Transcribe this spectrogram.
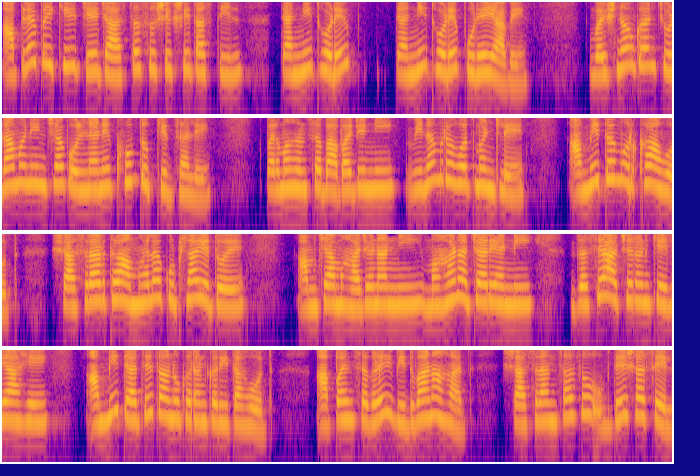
आपल्यापैकी जे जास्त सुशिक्षित असतील त्यांनी थोडे त्यांनी थोडे पुढे यावे. वैष्णवगण चुडामणींच्या बोलण्याने खूप दुःखित झाले. परमहंस बाबाजींनी विनम्र होत म्हटले आम्ही तर मूर्ख आहोत. शास्त्रार्थ आम्हाला कुठला येतोय? आमच्या महाजनांनी महान आचार्यांनी जसे आचरण केले आहे आम्ही त्याचेच अनुकरण करीत आहोत. आपण सगळे विद्वान आहात. शास्त्रांचा जो उपदेश असेल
